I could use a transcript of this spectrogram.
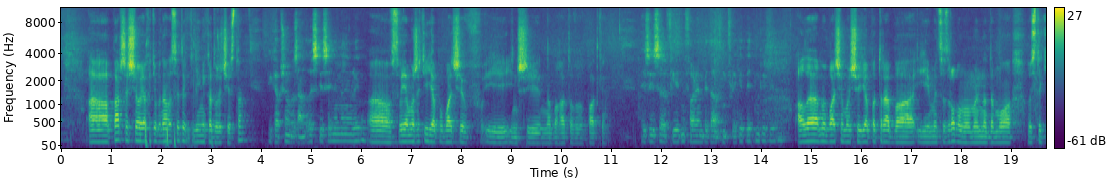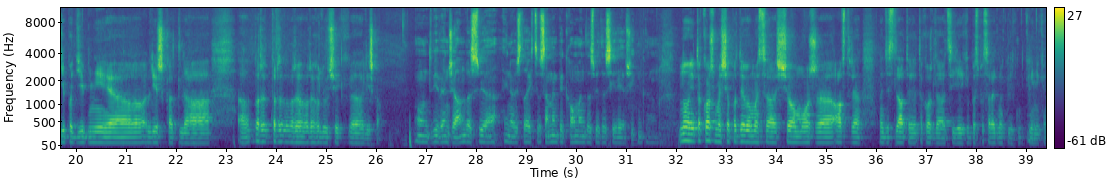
А, Перше, що я хотів би наголосити, клініка дуже чиста. Ich habe schon was anderes gesehen in meinem Leben. А, В своєму житті я побачив і інші набагато випадки. Es ist auf jeden Fall ein Bedarf an Pflegebetten gegeben. Але ми бачимо, що є потреба, і ми це зробимо. Ми надамо ось такі подібні е, ліжка для е, ре- ре- регулюючих е, ліжка. Und wir werden schauen, was wir in Österreich zusammenbekommen, dass wir das hierher schicken können. Ну і також ми ще подивимося, що може Австрія надіслати також для цієї безпосередньо клі- клініки.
